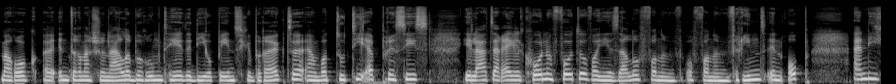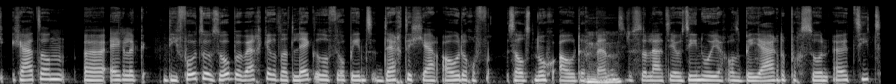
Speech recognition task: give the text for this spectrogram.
maar ook eh, internationale beroemdheden die opeens gebruikten. En wat doet die app precies? Je laat daar eigenlijk gewoon een foto van jezelf van een, of van een vriend in op. En die gaat dan eh, eigenlijk die foto zo bewerken dat het lijkt alsof je opeens 30 jaar ouder of zelfs nog ouder bent. Dus ze laat jou zien hoe je er als bejaarde persoon uitziet.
